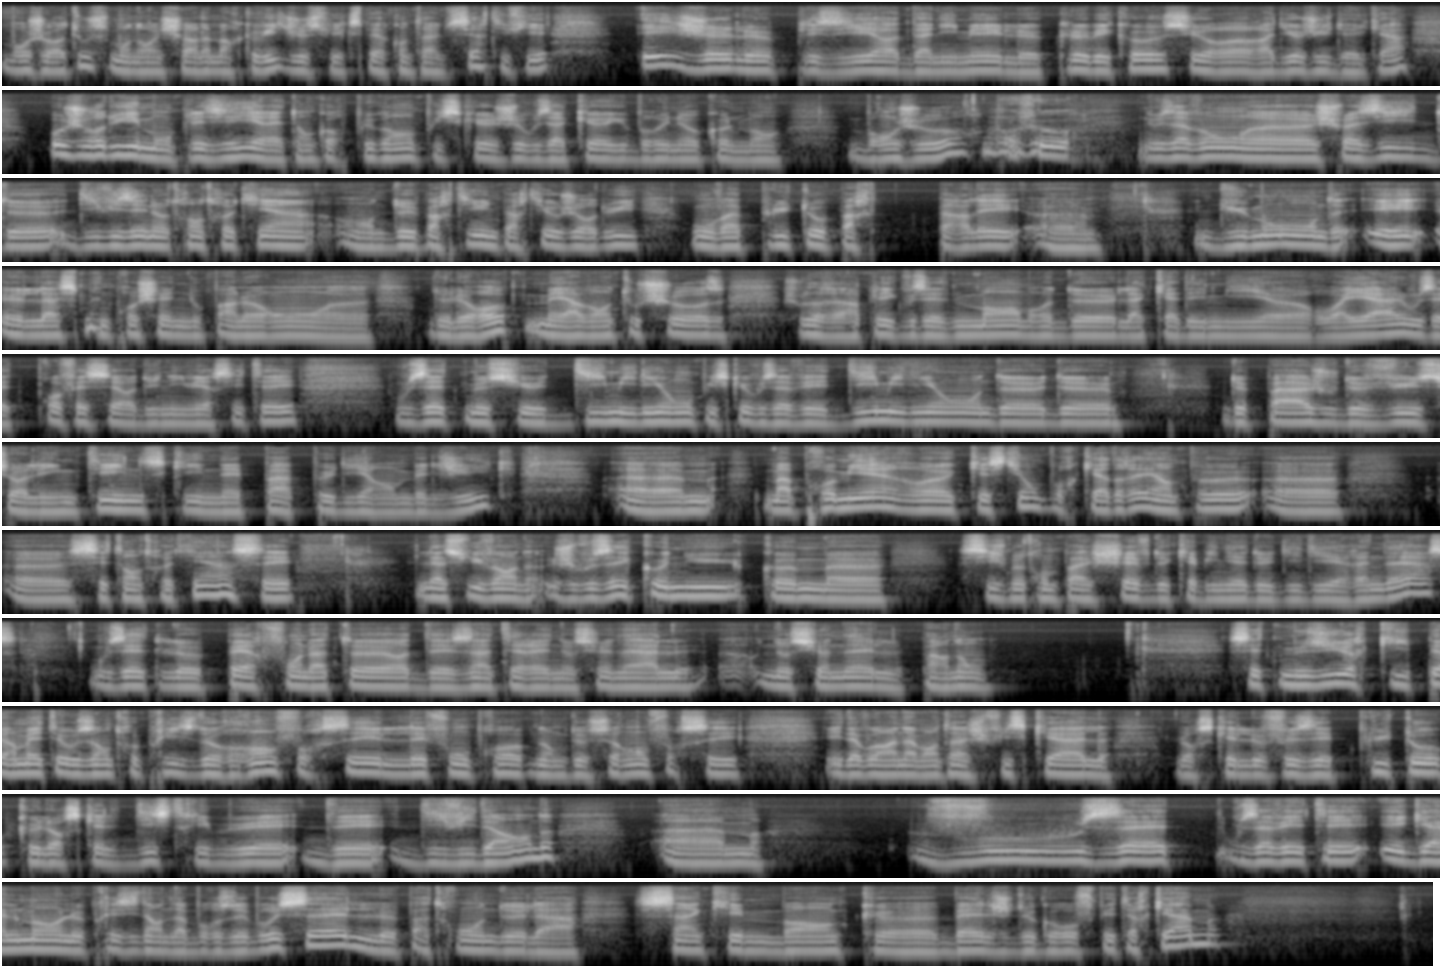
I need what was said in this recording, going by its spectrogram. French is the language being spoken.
Bonjour à tous, mon nom est Charles Markovitch, je suis expert comptable certifié et j'ai le plaisir d'animer le Club Echo sur Radio Judaïka. Aujourd'hui, mon plaisir est encore plus grand puisque je vous accueille Bruno Coleman. Bonjour. Bonjour. Nous avons euh, choisi de diviser notre entretien en deux parties. Une partie aujourd'hui où on va plutôt partir parler euh, du monde et euh, la semaine prochaine, nous parlerons euh, de l'Europe. Mais avant toute chose, je voudrais rappeler que vous êtes membre de l'Académie royale, vous êtes professeur d'université, vous êtes monsieur 10 millions puisque vous avez 10 millions de, de, de pages ou de vues sur LinkedIn, ce qui n'est pas peu dire en Belgique. ma première question pour cadrer un peu cet entretien, c'est la suivante. Je vous ai connu comme si je ne me trompe pas, chef de cabinet de Didier Renders. Vous êtes le père fondateur des intérêts notionnels, pardon, cette mesure qui permettait aux entreprises de renforcer les fonds propres, donc de se renforcer et d'avoir un avantage fiscal lorsqu'elles le faisaient plutôt que lorsqu'elles distribuaient des dividendes. Euh, vous, êtes, vous avez été également le président de la Bourse de Bruxelles, le patron de la cinquième banque euh, belge de Grove Petercam.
